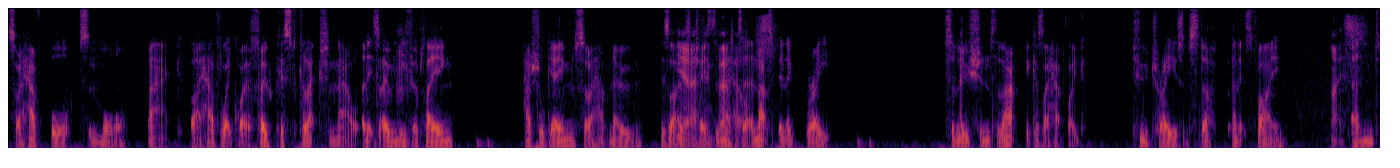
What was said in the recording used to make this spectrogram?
so I have bought some more back. But I have like quite a focused collection now, and it's only for playing casual games, so I have no desire Yeah, to chase the meta, and that's been a great solution to that because I have like two trays of stuff and it's fine. nice. And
